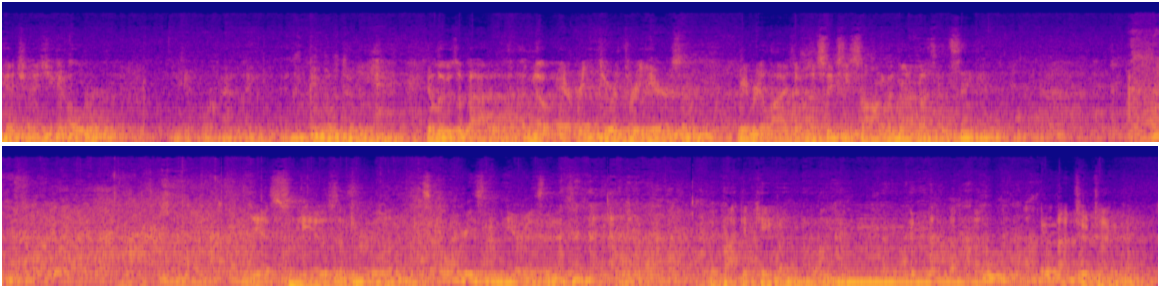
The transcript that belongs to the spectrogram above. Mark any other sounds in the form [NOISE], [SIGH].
pitch, and as you get older, you get more manly, and people, lose, you lose about a, a note every two or three years. So we realized it was a sixty song, but none of us could sing it. [LAUGHS] Yes, he is the turtle. It's the only reason I'm here, isn't it? [LAUGHS] The pocket capo my wrong [LAUGHS] Not too tight.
